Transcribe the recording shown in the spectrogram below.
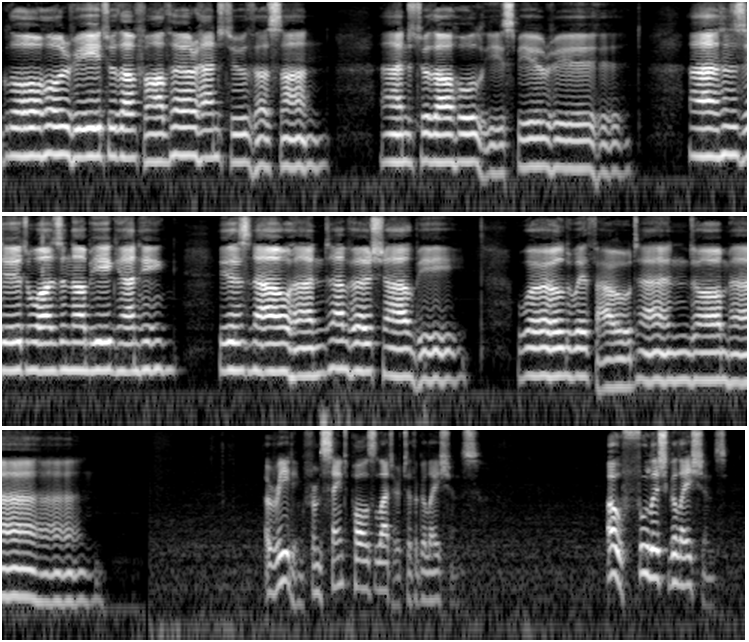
Glory to the Father and to the Son and to the Holy Spirit, as it was in the beginning, is now, and ever shall be, world without end. Amen. A reading from St. Paul's letter to the Galatians. O foolish Galatians!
